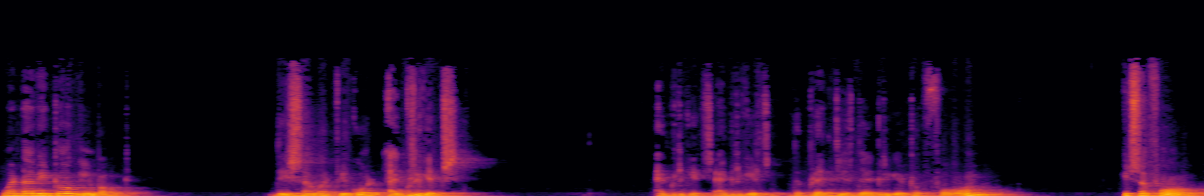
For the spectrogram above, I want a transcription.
What are we talking about? These are what we call aggregates. Aggregates, aggregates. The breath is the aggregate of form. It's a form.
